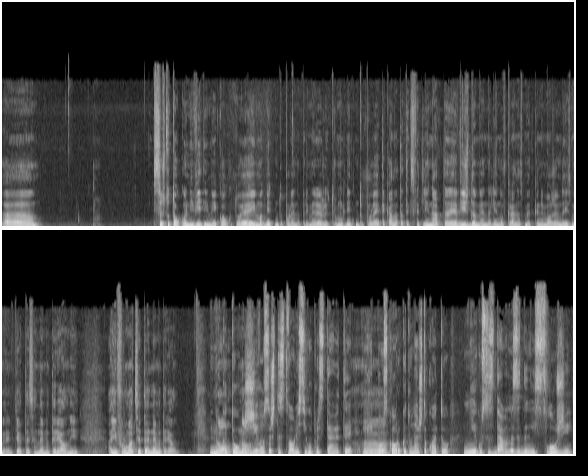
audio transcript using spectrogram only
а, също толкова невидими, колкото е и магнитното поле, например, електромагнитното поле и така нататък. Светлината я виждаме, нали, но в крайна сметка не можем да измерим. Тя, те са нематериални, а информацията е нематериална. Но, но като но... живо същество ли си го представяте? Или а... по-скоро като нещо, което ние го създаваме, за да ни служи?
